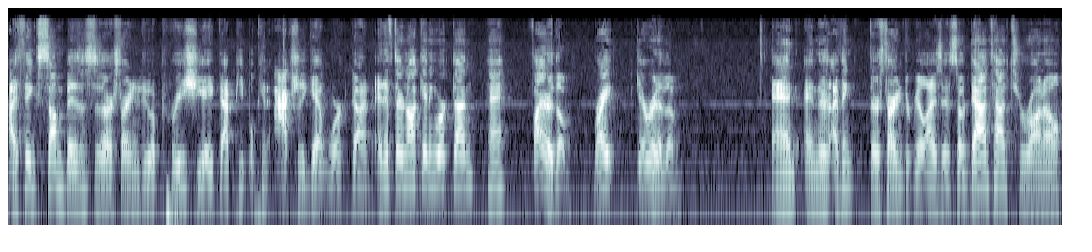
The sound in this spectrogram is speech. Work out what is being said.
I think some businesses are starting to appreciate that people can actually get work done. And if they're not getting work done, hey, fire them, right? Get rid of them. And and I think they're starting to realize it. So downtown Toronto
